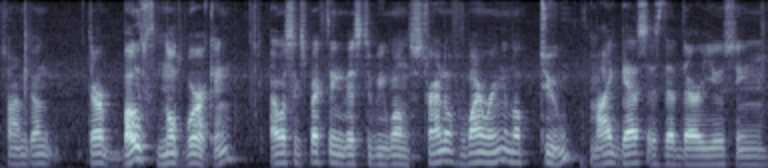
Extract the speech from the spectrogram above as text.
So I'm going, they're both not working. I was expecting this to be one strand of wiring and not two. My guess is that they're using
